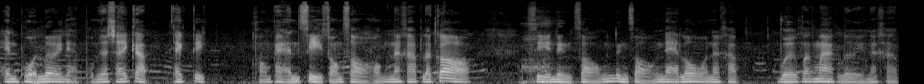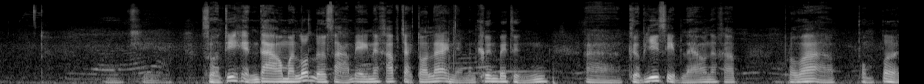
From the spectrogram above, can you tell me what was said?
เห็นผลเลยเนี่ย ผมจะใช้กับแท็กติก ของแผน 422 นะครับ แล้วก็ 41212 Narrow นะครับ เวิร์กมาก ๆ เลยนะครับ โอเค ส่วนที่เห็นดาวมันลดเหลือ 3 เองนะครับ จากตอนแรกเนี่ยมันขึ้นไปถึงเกือบ 20 แล้วนะครับ เพราะว่าผมเปิด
